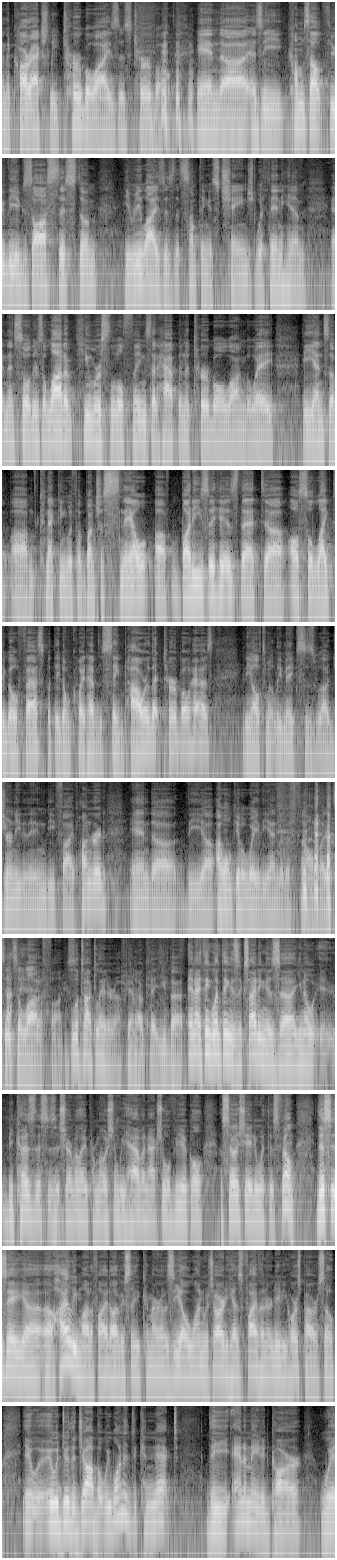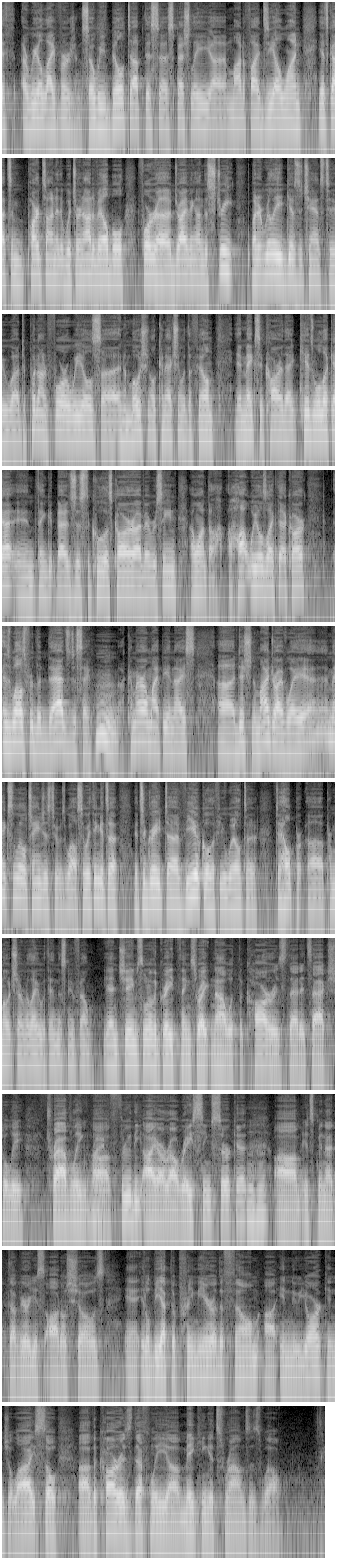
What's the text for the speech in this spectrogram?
and the car actually turboizes turbo. and uh, as he comes out through the exhaust system, he realizes that something has changed within him. And then so there's a lot of humorous little things that happen to Turbo along the way. He ends up um, connecting with a bunch of snail uh, buddies of his that uh, also like to go fast, but they don't quite have the same power that Turbo has. And he ultimately makes his uh, journey to the Indy 500 and uh, the uh, I won't give away the end of the film, but it's it's a lot of fun. So. We'll talk later off camera. Okay, you bet. And I think one thing that's exciting is uh, you know because this is a Chevrolet promotion, we have an actual vehicle associated with this film. This is a, uh, a highly modified, obviously Camaro ZL1, which already has 580 horsepower, so it it would do the job. But we wanted to connect the animated car with a real life version. So we've built up this uh, specially uh, modified ZL1. It's got some parts on it which are not available for uh, driving on the street, but it really gives a chance to, uh, to put on four wheels uh, an emotional connection with the film. It makes a car that kids will look at and think that is just the coolest car I've ever seen. I want the Hot Wheels like that car as well as for the dads to say, hmm, a Camaro might be a nice uh, addition to my driveway, uh, make some little changes to as well. So we think it's a, it's a great uh, vehicle, if you will, to, to help uh, promote Chevrolet within this new film. Yeah, and James, one of the great things right now with the car is that it's actually traveling uh, right. through the IRL racing circuit. Mm -hmm. um, it's been at uh, various auto shows. And it'll be at the premiere of the film in New York in July. So the car is definitely making its rounds as well.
